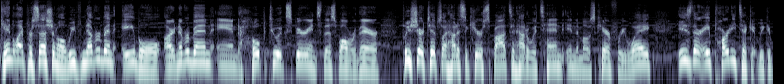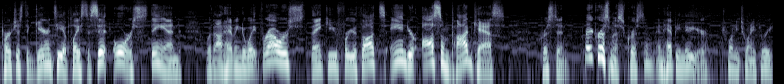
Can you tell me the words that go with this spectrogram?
candlelight processional. We've never been able, or never been, and hope to experience this while we're there. Please share tips on how to secure spots and how to attend in the most carefree way. Is there a party ticket we could purchase to guarantee a place to sit or stand without having to wait for hours? Thank you for your thoughts and your awesome podcasts, Kristen. Merry Christmas, Kristen, and Happy New Year 2023.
